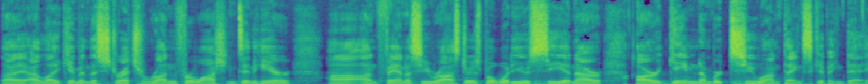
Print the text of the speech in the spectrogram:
I, I, like him in the stretch run for Washington here uh, on fantasy rosters. But what do you see in our our game number two on Thanksgiving Day?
